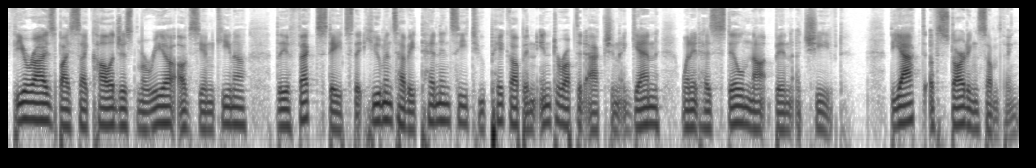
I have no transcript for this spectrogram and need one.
Theorized by psychologist Maria Ovsiankina, the effect states that humans have a tendency to pick up an interrupted action again when it has still not been achieved. The act of starting something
